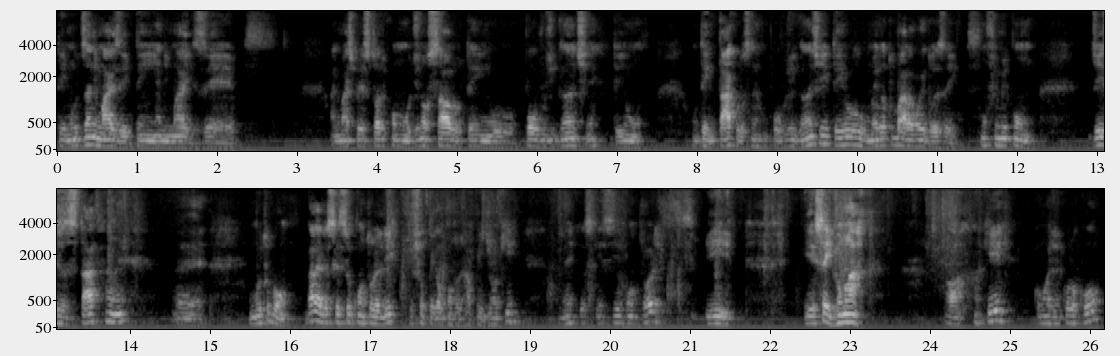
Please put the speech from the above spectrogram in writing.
tem muitos animais aí. Tem animais, é, animais pré-históricos como o dinossauro, tem o polvo gigante, né? Tem um, um tentáculos, né? Um polvo gigante e tem o Mega Tubarão aí, dois aí. Um filme com Jason Statham, né? É, muito bom. Galera, eu esqueci o controle ali. Deixa eu pegar o controle rapidinho aqui. Né? Eu esqueci o controle. E, e é isso aí, vamos lá. Ó, aqui, como a gente colocou.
